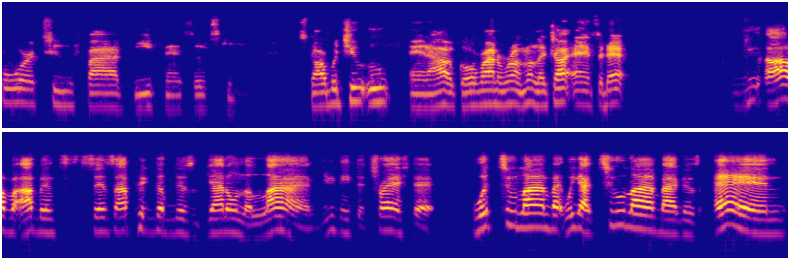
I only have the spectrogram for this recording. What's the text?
four-two-five defensive scheme? Start with you, Oop, and I'll go around the room. I'm gonna let y'all answer that. You, I've, I've been since I picked up this, got on the line. You need to trash that. What two linebackers? We got two linebackers, and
